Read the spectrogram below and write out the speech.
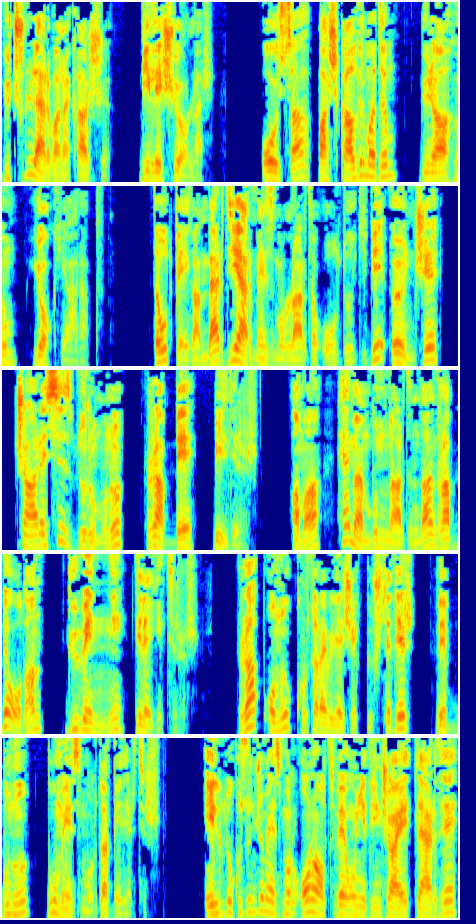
Güçlüler bana karşı, birleşiyorlar. Oysa baş kaldırmadım, günahım yok ya Rab. Davut peygamber diğer mezmurlarda olduğu gibi önce çaresiz durumunu Rabbe bildirir. Ama hemen bunun ardından Rabbe olan güvenini dile getirir. Rab onu kurtarabilecek güçtedir ve bunu bu mezmurda belirtir. 59. mezmur 16 ve 17. ayetlerde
